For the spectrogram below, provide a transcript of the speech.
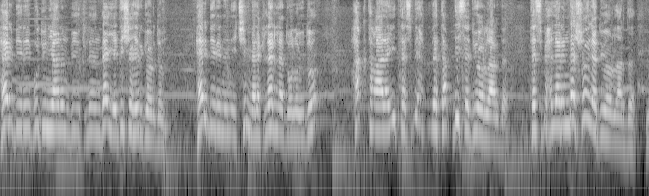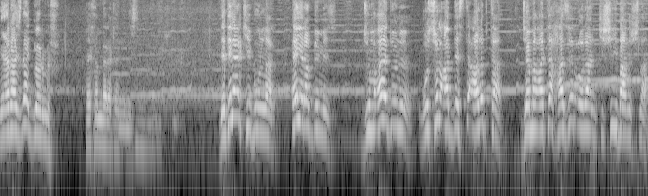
her biri bu dünyanın büyüklüğünde yedi şehir gördüm. Her birinin içi meleklerle doluydu. Hak Teala'yı tesbih ve takdis ediyorlardı. Tesbihlerinde şöyle diyorlardı. Mi'raj'da görmüş Peygamber Efendimiz. Dediler ki bunlar ey Rabbimiz Cuma günü gusül abdesti alıp da cemaate hazır olan kişiyi bağışla.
